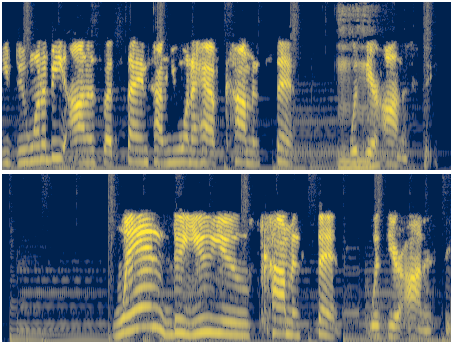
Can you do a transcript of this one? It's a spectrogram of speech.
you do want to be honest, but at the same time, you want to have common sense with Mhm. your honesty. When do you use common sense with your honesty?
